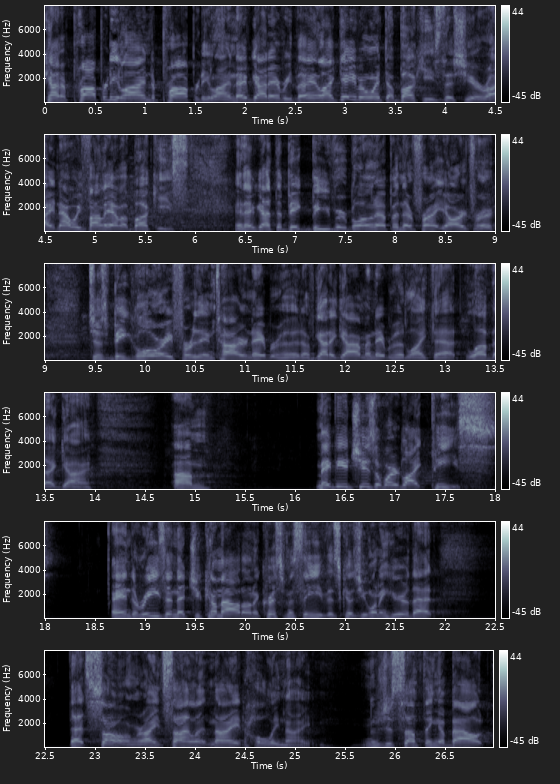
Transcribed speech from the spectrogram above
kind of property line to property line. They've got everything. Like they even went to Buc-ee's this year, right? Now we finally have a Buc-ee's and they've got the big beaver blown up in their front yard for just be glory for the entire neighborhood. I've got a guy in my neighborhood like that. Love that guy. Um, maybe you choose a word like peace. And the reason that you come out on a Christmas Eve is because you want to hear that, that song, right? Silent Night, Holy Night. And there's just something about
